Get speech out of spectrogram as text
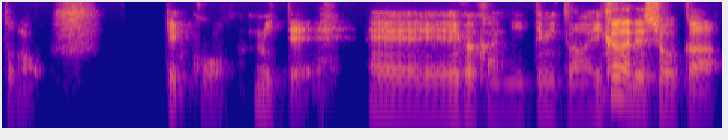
トの結構見て、えー、映画館に行ってみてはいかがでしょうか。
